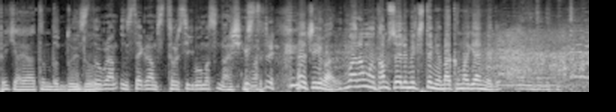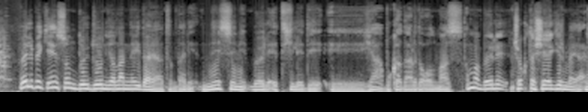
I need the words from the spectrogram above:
Peki hayatında duyduğun Instagram Instagram storiesi gibi olmasın da her şey var. her şey var. Var ama tam söylemek istemiyorum aklıma gelmedi. Böyle peki en son duyduğun yalan neydi hayatında? Hani ne seni böyle etkiledi? Ee, ya bu kadar da olmaz. Ama böyle çok da şeye girme yani.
